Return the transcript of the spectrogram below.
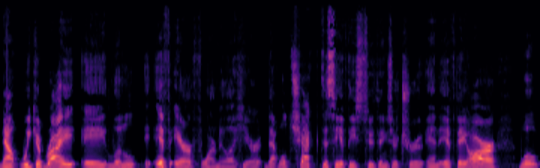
Now we could write a little if error formula here that will check to see if these two things are true. And if they are, we'll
